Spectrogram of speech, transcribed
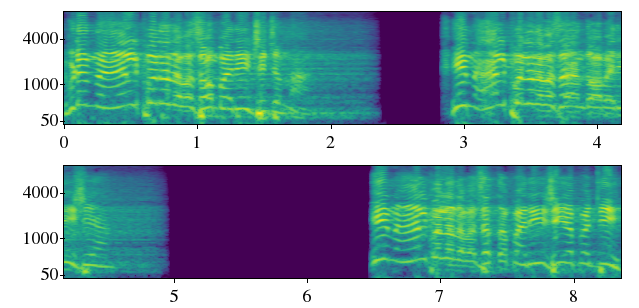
ഇവിടെ നാൽപ്പത് ദിവസവും പരീക്ഷിച്ചെന്നാ. ഈ നാൽപ്പത് ദിവസം എന്തോ പരീക്ഷയാ? ഈ നാൽപ്പത് ദിവസത്തെ പരീക്ഷയെ പറ്റി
